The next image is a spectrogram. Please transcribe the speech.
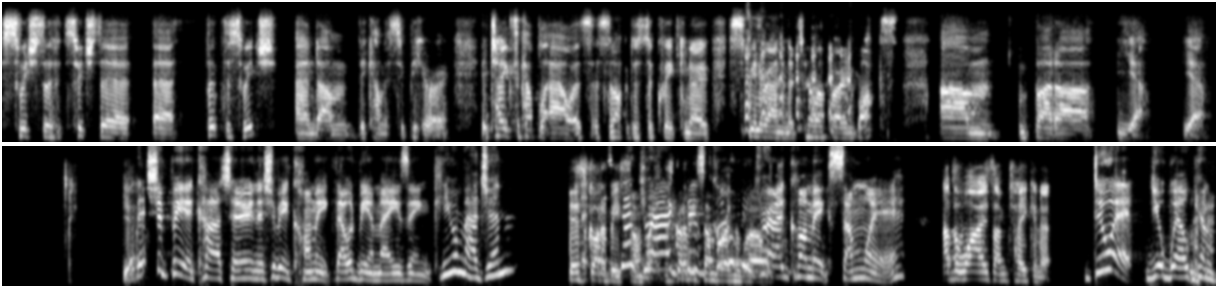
switch the switch the uh, flip the switch and um, become a superhero. It takes a couple of hours. It's not just a quick, you know, spin around in a telephone box. Um, but uh, yeah, yeah. Yeah. There should be a cartoon. There should be a comic. That would be amazing. Can you imagine? There's got to be somewhere. Drag, there's got to be somewhere in the world. drag comics somewhere. Otherwise, I'm taking it. Do it. You're welcome.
